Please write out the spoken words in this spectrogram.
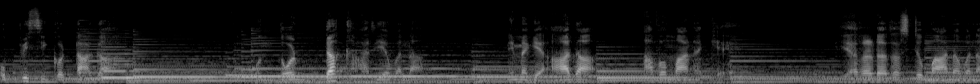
ಒಪ್ಪಿಸಿಕೊಟ್ಟಾಗ ಒಂದು ದೊಡ್ಡ ಕಾರ್ಯವನ್ನ ನಿಮಗೆ ಆದ ಅವಮಾನಕ್ಕೆ ಎರಡರಷ್ಟು ಮಾನವನ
